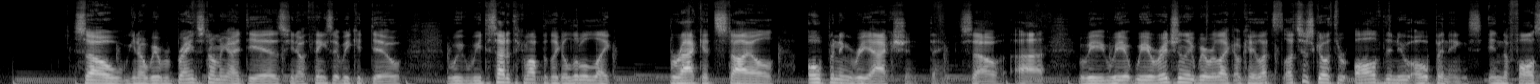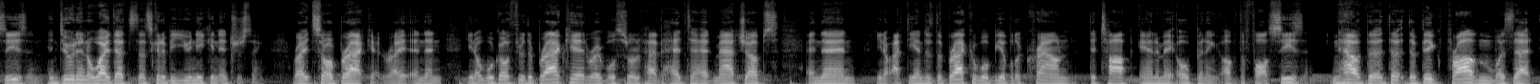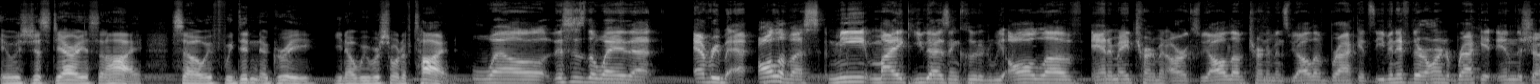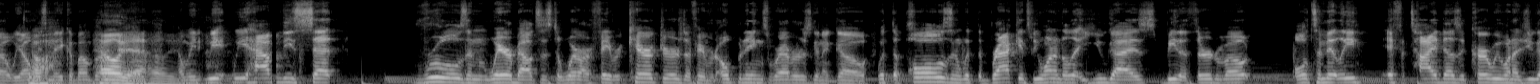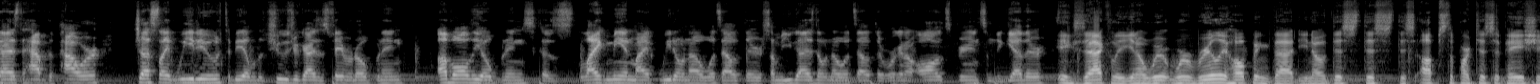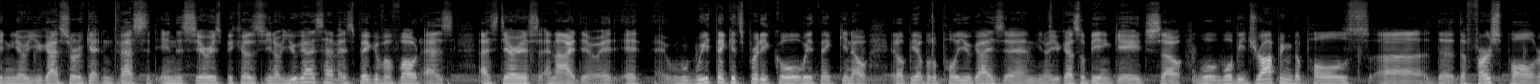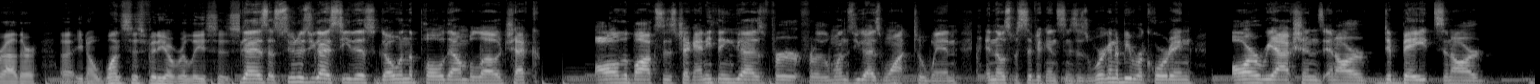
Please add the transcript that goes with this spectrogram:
so you know we were brainstorming ideas, you know, things that we could do. We, we decided to come up with like a little like bracket style opening reaction thing. So uh, we, we we originally we were like, okay, let's let's just go through all of the new openings in the fall season and do it in a way that's that's going to be unique and interesting, right? So a bracket, right? And then you know we'll go through the bracket, right? We'll sort of have head-to-head matchups, and then you know at the end of the bracket we'll be able to crown the top anime opening of the fall season. Now the the the big problem was that it was just Darius and I, so if we didn't agree, you know we were sort of tied. Well, this is the way that every all of us me mike you guys included we all love anime tournament arcs. We all love tournaments. We all love brackets. Even if there aren't a bracket in the show we always oh, make a bump hell yeah hell yeah. And we, we we have these set rules and whereabouts as to where our favorite characters our favorite openings wherever is going to go. With the polls and with the brackets we wanted to let you guys be the third vote. Ultimately if a tie does occur we wanted you guys to have the power just like we do to be able to choose your guys' favorite opening of all the openings because like me and mike we don't know what's out there. Some of you guys don't know what's out there. We're gonna all experience them together. Exactly. You know we're, we're really hoping that you know this this this ups the participation. You know you guys sort of get invested in the series because you know you guys have as big of a vote as as darius and i do. It, it we think it's pretty cool. We think you know it'll be able to pull you guys in. You know you guys will be engaged. So we'll, we'll be dropping the polls uh the the first poll rather uh, you know once this video releases. You guys as soon as you guys see this, go in the poll down below, check all the boxes, check anything you guys for for the ones you guys want to win in those specific instances. We're going to be recording our reactions and our debates and our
